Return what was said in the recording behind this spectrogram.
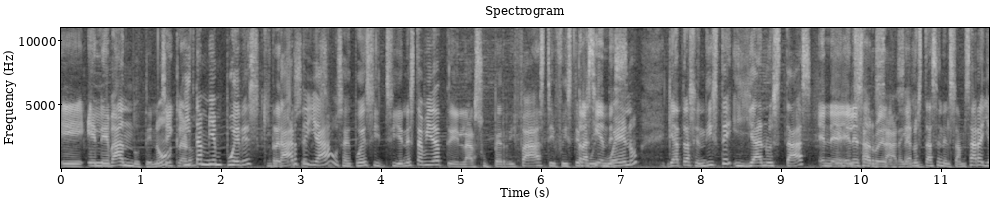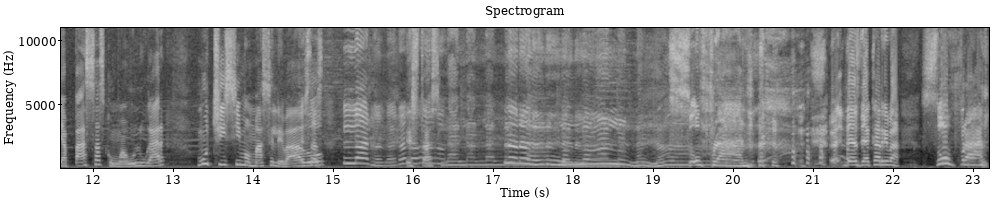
elevándote, ¿no? Sí, claro. Y también puedes quitarte ya, o sea, puedes, si, en esta vida te la superrifaste y fuiste muy bueno, ya trascendiste y ya no estás en el, samsara, ya no estás en el samsara, ya pasas como a un lugar muchísimo más elevado. Estás Sufran. Desde acá arriba, sufran.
